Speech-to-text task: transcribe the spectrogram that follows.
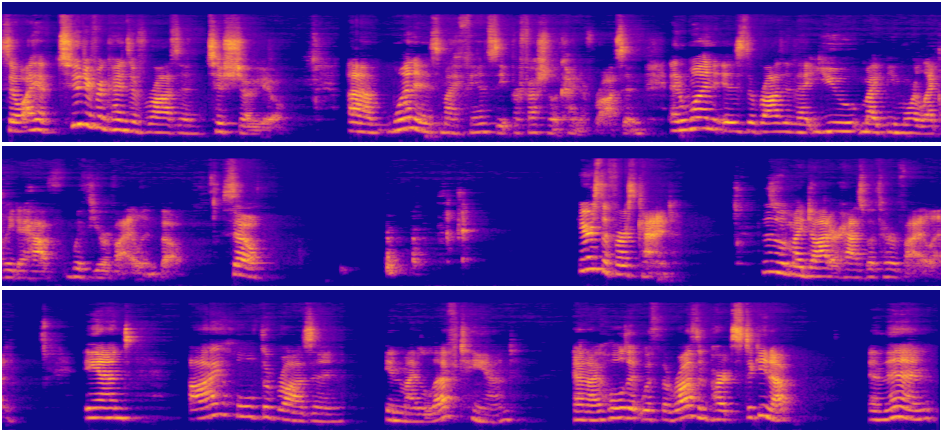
So I have two different kinds of rosin to show you. Um, one is my fancy professional kind of rosin, and one is the rosin that you might be more likely to have with your violin bow. So here's the first kind. This is what my daughter has with her violin. And I hold the rosin in my left hand and I hold it with the rosin part sticking up. And then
